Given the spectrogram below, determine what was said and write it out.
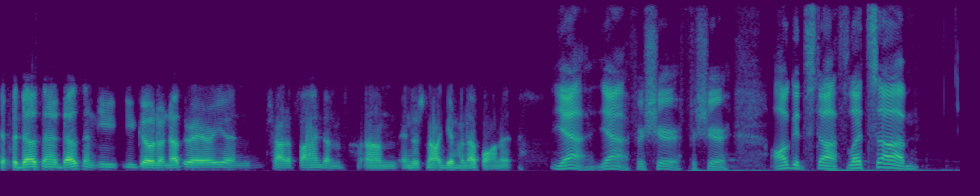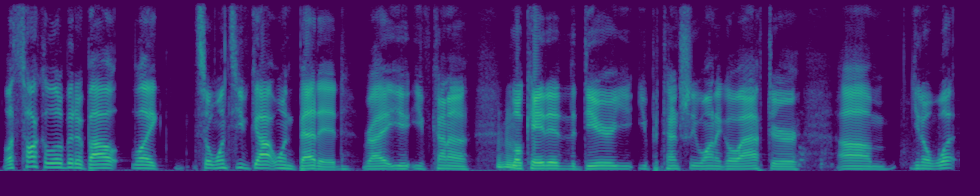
if it doesn't, it doesn't. You you go to another area and try to find them um, and just not giving up on it. Yeah, yeah, for sure, for sure. All good stuff. Let's um let's talk a little bit about like so once you've got one bedded right you, you've kind of mm-hmm. located the deer you, you potentially want to go after um, you know what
